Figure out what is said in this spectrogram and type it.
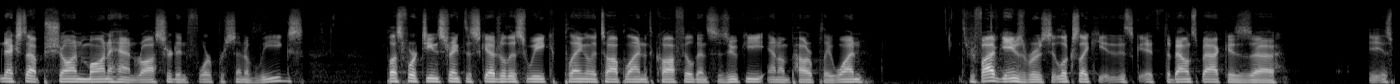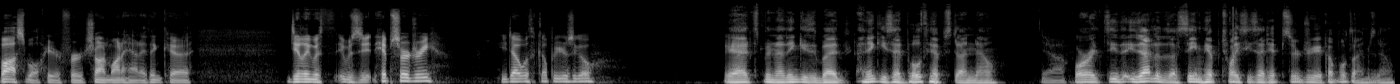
Next up, Sean Monahan, rostered in 4% of leagues. Plus 14 strength of schedule this week, playing on the top line with Caulfield and Suzuki and on power play one. Through five games, Bruce, it looks like it's, it's the bounce back is uh, is possible here for Sean Monahan. I think uh, dealing with it was it hip surgery he dealt with a couple years ago. Yeah, it's been. I think he's but I think he's had both hips done now, Yeah. or it's either he's out of the same hip twice. He's had hip surgery a couple times now.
